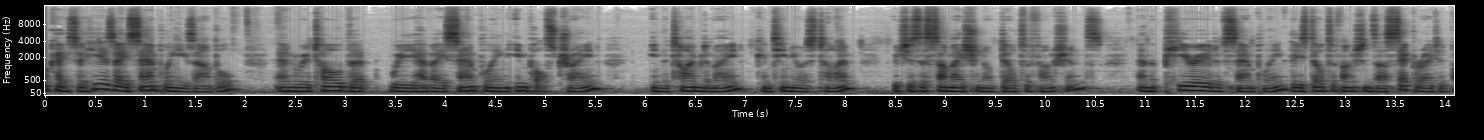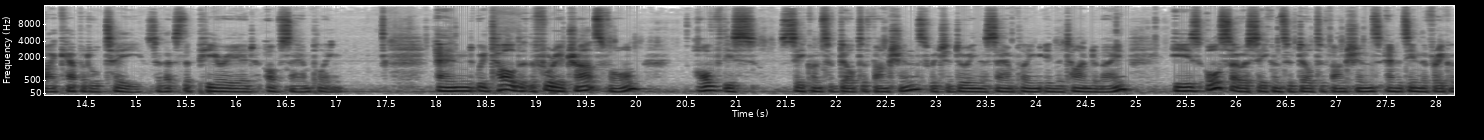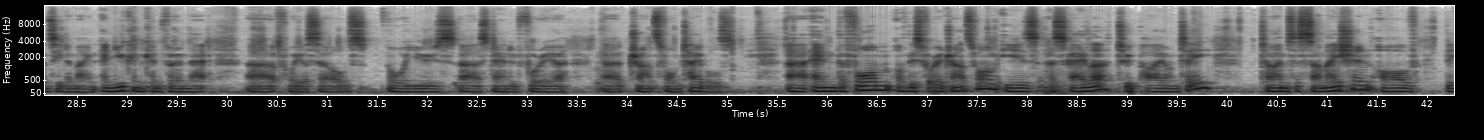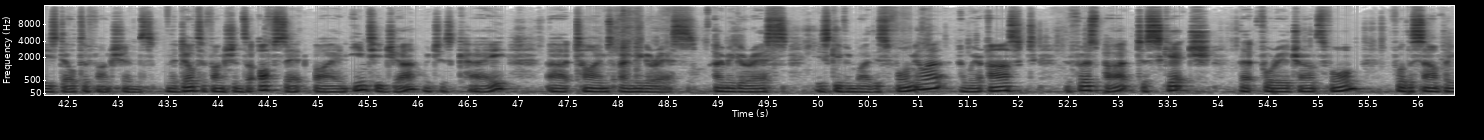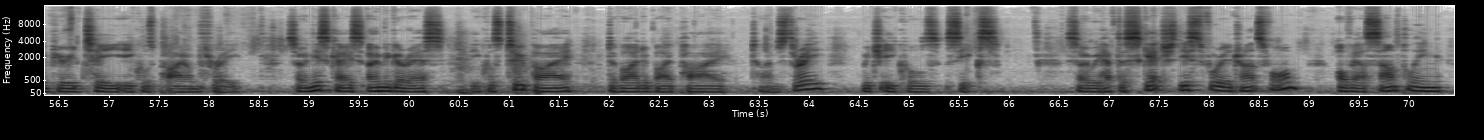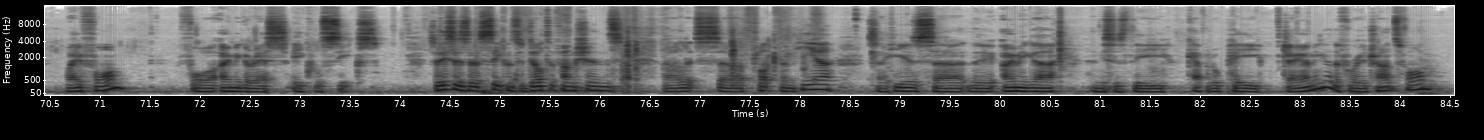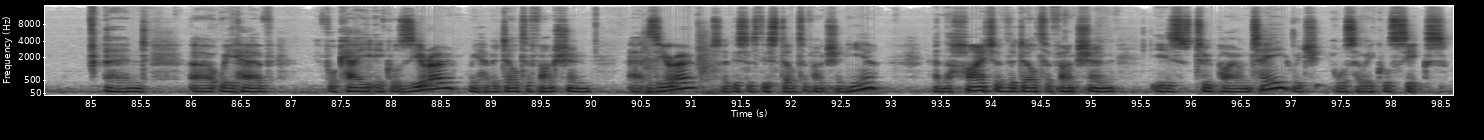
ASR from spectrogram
Okay, so here's a sampling example, and we're told that we have a sampling impulse train in the time domain, continuous time, which is a summation of delta functions, and the period of sampling, these delta functions are separated by capital T, so that's the period of sampling. And we're told that the Fourier transform of this sequence of delta functions, which are doing the sampling in the time domain, is also a sequence of delta functions and it's in the frequency domain. And you can confirm that uh, for yourselves or use uh, standard Fourier uh, transform tables. Uh, and the form of this Fourier transform is a scalar, 2 pi on t, times the summation of these delta functions. And the delta functions are offset by an integer, which is k, uh, times omega s. Omega s is given by this formula, and we're asked the first part to sketch that Fourier transform for the sampling period t equals pi on 3. So in this case, omega s equals 2 pi divided by pi times 3, which equals 6. So we have to sketch this Fourier transform of our sampling waveform for omega s equals 6. So this is a sequence of delta functions. Uh, let's uh, plot them here. So here's uh, the omega, and this is the capital P j omega, the Fourier transform. And uh, we have, for k equals 0, we have a delta function at 0. So this is this delta function here. And the height of the delta function is 2 pi on t, which also equals 6.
